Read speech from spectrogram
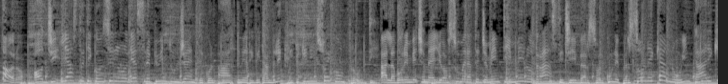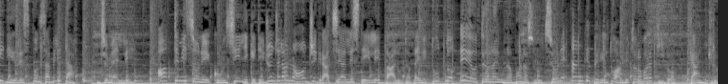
Toro, oggi gli astri ti consigliano di essere più indulgente col partner evitando le critiche nei suoi confronti. Al lavoro invece è meglio assumere atteggiamenti meno drastici verso alcune persone che hanno incarichi di responsabilità. Gemelli, ottimi sono i consigli che ti giungeranno oggi grazie alle stelle. Valuta bene tutto e otterrai una buona soluzione anche per il tuo ambito lavorativo. Cancro.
